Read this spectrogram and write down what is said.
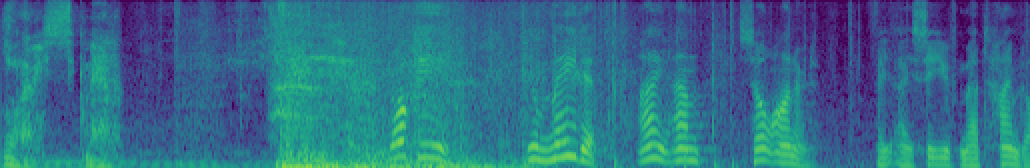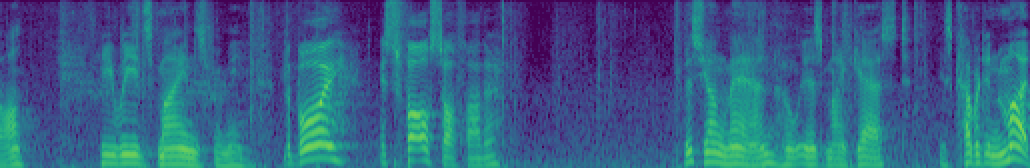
You are a sick man. Loki, you made it. I am so honored. I, I see you've met Heimdall. He reads minds for me. The boy is false, All Father. This young man, who is my guest, is covered in mud.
